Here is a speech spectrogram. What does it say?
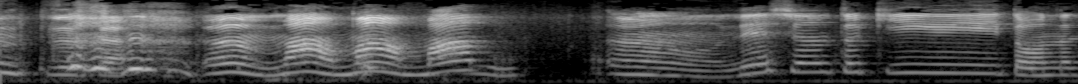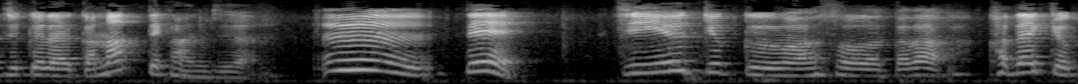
ん。つうか、うん、まあまあまあ、うん、練習の時と同じくらいかなって感じだ。うん。で自由曲はそうだから課題曲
